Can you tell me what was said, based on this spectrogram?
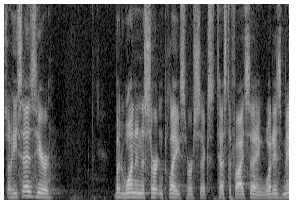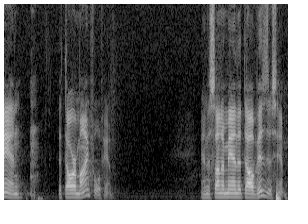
So he says here, but one in a certain place, verse 6, testified, saying, What is man that thou art mindful of him? and the Son of Man that thou visitest him.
